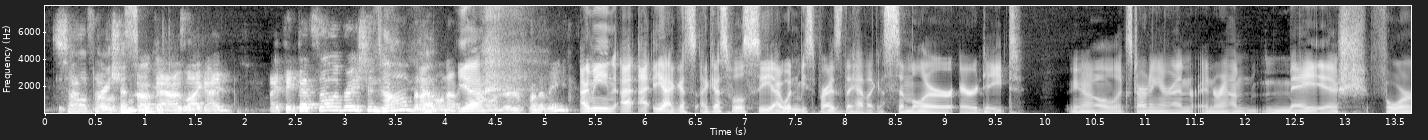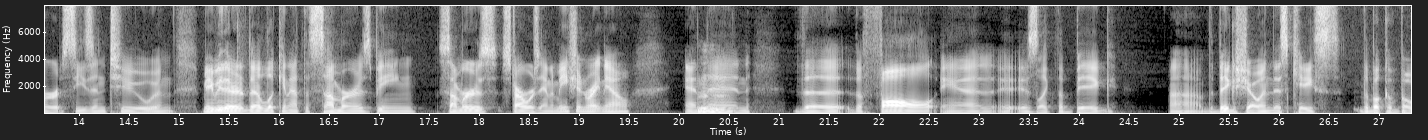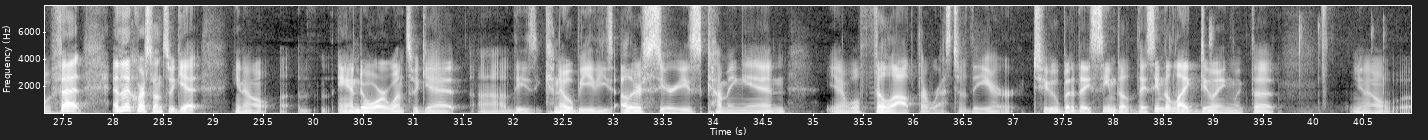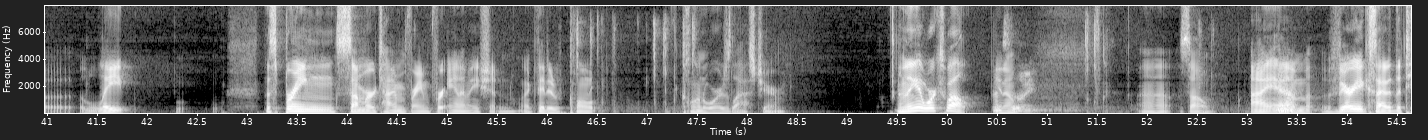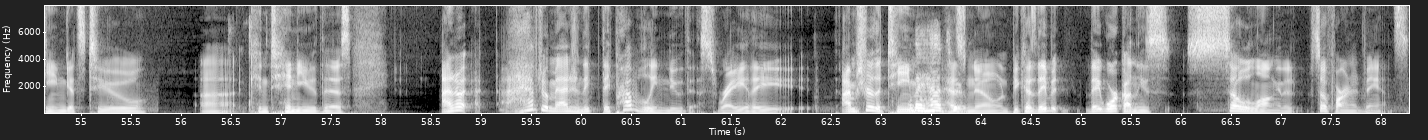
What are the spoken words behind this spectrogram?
Celebration? Okay, I was like, I I think that's celebration, Tom, but I don't have a Yeah. calendar in front of me. I mean, I, I, yeah, I guess I guess we'll see. I wouldn't be surprised if they have like a similar air date, you know, like starting around in around May-ish for season two, and maybe they're they're looking at the summer as being summer's Star Wars animation right now, and then the the fall and is like the big uh, the big show in this case, the Book of Boba Fett, and then of course once we get you know uh, Andor, once we get uh, these Kenobi, these other series coming in, you know, we'll fill out the rest of the year too. But they seem to they seem to like doing like the you know uh, late the spring summer time frame for animation, like they did with Clone Clone Wars last year. And I think it works well, you know. Uh, so I am very excited the team gets to uh, continue this. I don't. I have to imagine they, they probably knew this, right? They, I'm sure the team Well, they has to. known because they they work on these so long and so far in advance.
